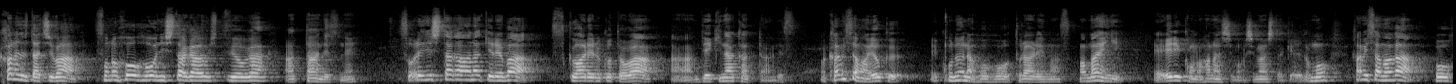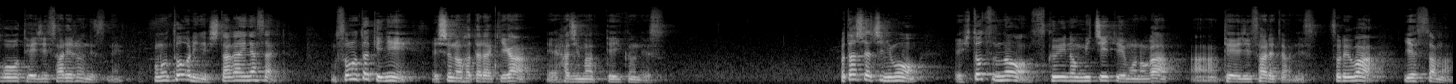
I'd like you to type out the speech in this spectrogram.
彼女たちはその方法に従う必要があったんですね。それに従わなければ救われることはできなかったんです。神様はよくこのような方法を取られます。前にエリコの話もしましたけれども神様が方法を提示されるんですね。この通りに従いなさいと。その時に主の働きが始まっていくんです。私たちにも一つの救いの道というものが提示されたんです。それはイエス様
